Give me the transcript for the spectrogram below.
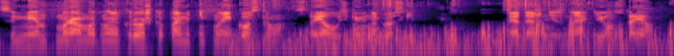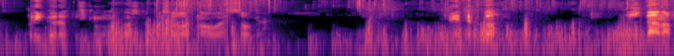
Цемент, мраморная крошка, памятник Маяковскому. Стоял в Усть-Каменогорске. Я даже не знаю, где он стоял. Пригород Усть-Каменогорска, поселок Новая Согра. Это кто? Жданов.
